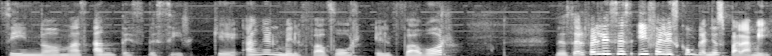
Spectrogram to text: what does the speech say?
si no más antes decir que háganme el favor, el favor de ser felices y feliz cumpleaños para mí.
